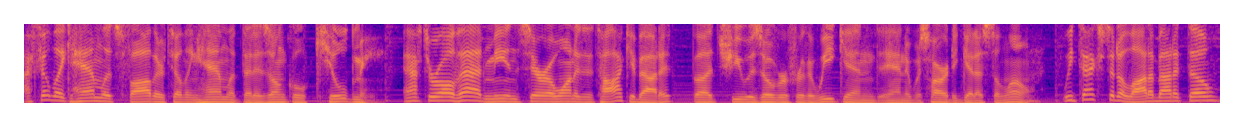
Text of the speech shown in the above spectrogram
I felt like Hamlet's father telling Hamlet that his uncle killed me. After all that, me and Sarah wanted to talk about it, but she was over for the weekend and it was hard to get us alone. We texted a lot about it though,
